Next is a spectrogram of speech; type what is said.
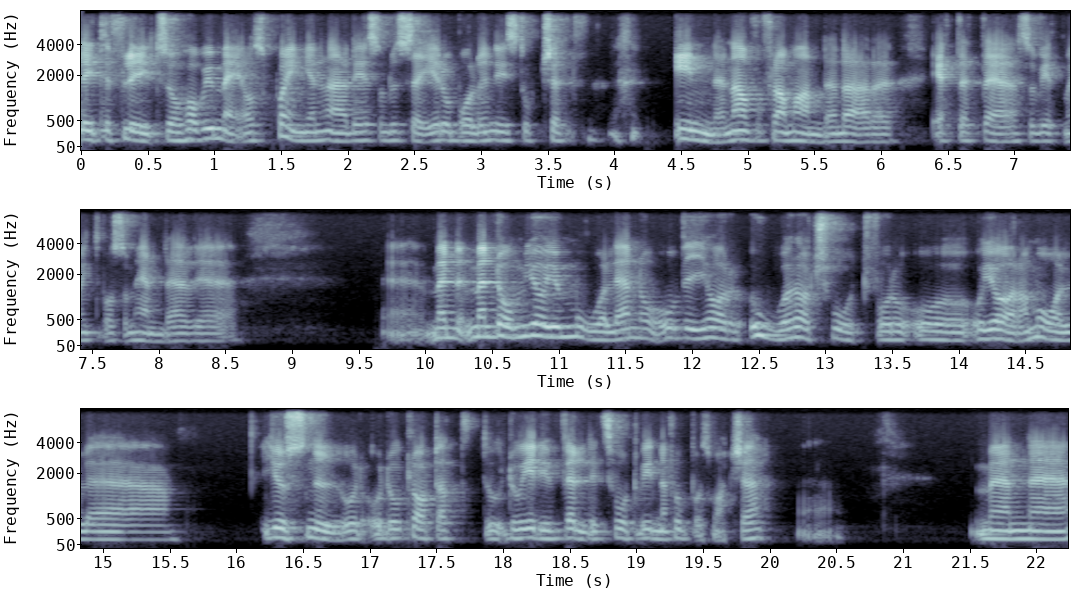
lite flyt så har vi med oss poängen här. Det är som du säger, och bollen är i stort sett inne när han får fram handen där. 1-1 där, så vet man inte vad som händer. Eh, men, men de gör ju målen och, och vi har oerhört svårt för att, att, att göra mål eh, just nu. Och, och då är det klart att då, då är det ju väldigt svårt att vinna fotbollsmatcher. Eh, men eh,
